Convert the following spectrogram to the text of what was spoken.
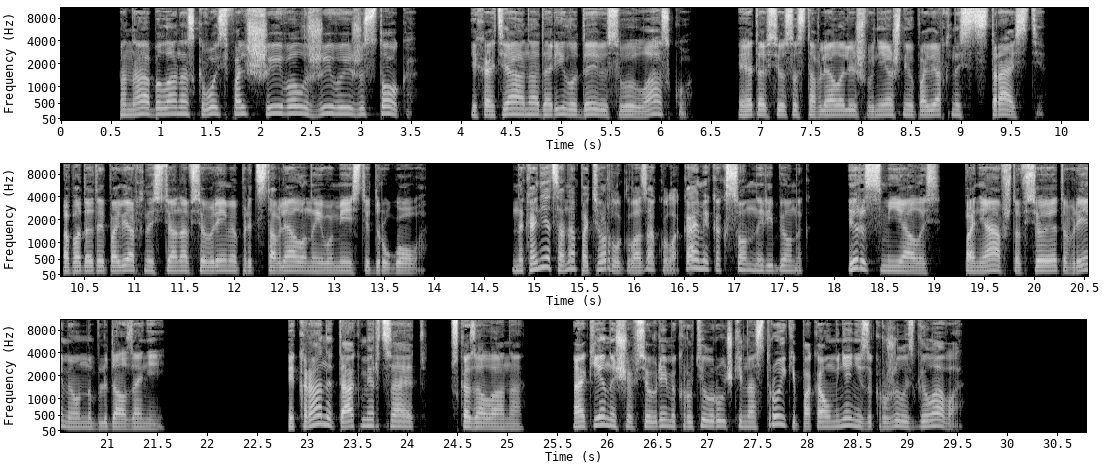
Она была насквозь фальшива, лжива и жестока. И хотя она дарила Дэви свою ласку, это все составляло лишь внешнюю поверхность страсти, а под этой поверхностью она все время представляла на его месте другого. Наконец она потерла глаза кулаками, как сонный ребенок, и рассмеялась, поняв, что все это время он наблюдал за ней. «Экран и так мерцает», — сказала она. А Кен еще все время крутил ручки настройки, пока у меня не закружилась голова.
